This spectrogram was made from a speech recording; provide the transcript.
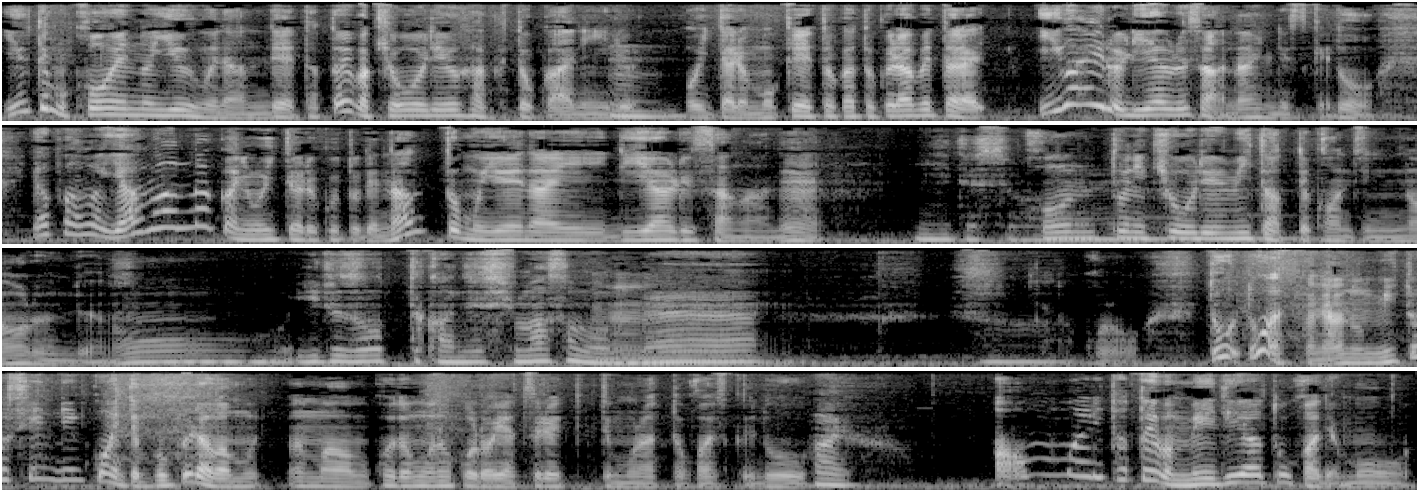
言うても公園の遊具なんで、例えば恐竜博とかにいる、うん置いてある模型とかと比べたら、いわゆるリアルさはないんですけど、やっぱあの山の中に置いてあることで何とも言えないリアルさがね、いいですよね。本当に恐竜見たって感じになるんだよないるぞって感じしますもんね。うんから、どう、どうなんですかねあの、水戸森林公園って僕らはも、まあ、子供の頃や連れてってもらったからですけど、はい。あんまり例えばメディアとかでも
